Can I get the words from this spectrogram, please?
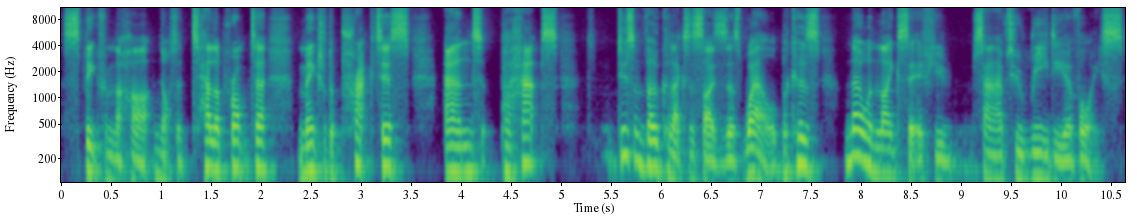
Speak from the heart, not a teleprompter. Make sure to practice and perhaps do some vocal exercises as well, because no one likes it if you sound have too reedy a voice.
